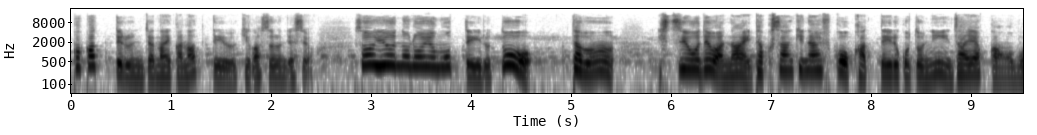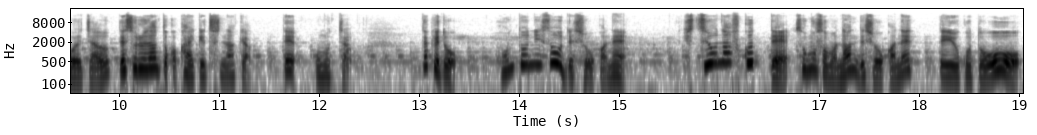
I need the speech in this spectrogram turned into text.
かかってるんじゃないかなっていう気がするんですよ。そういう呪いを持っていると多分必要ではないたくさん着ない服を買っていることに罪悪感を覚えちゃう。でそれをなんとか解決しなきゃって思っちゃう。だけど本当にそうでしょうかね？必要な服ってそもそも何でしょうかねっていうことを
